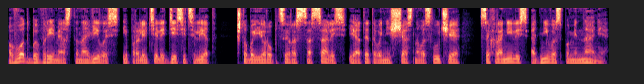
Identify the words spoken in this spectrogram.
Вот бы время остановилось, и пролетели десять лет, чтобы ее рубцы рассосались, и от этого несчастного случая сохранились одни воспоминания,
